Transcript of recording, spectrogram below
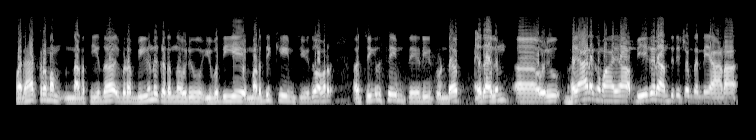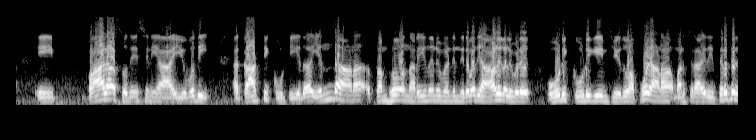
പരാക്രമം നടത്തിയത്. ഇവിടെ വീണ് കിടന്ന ഒരു യുവതിയെ മർദ്ദിക്കുകയും ചെയ്തു. അവർ ചികിത്സയും തേടിയിട്ടുണ്ട്. ഏതായാലും ഒരു ഭയാനകമായ ഭീകര അന്തരീക്ഷം തന്നെയാണ് ഈ പാലാ സ്വദേശിനിയായ യുവതി കാട്ടിക്കൂട്ടിയത്. എന്താണ് സംഭവം എന്നറിയുന്നതിന് വേണ്ടി നിരവധി ആളുകൾ ഇവിടെ ഓടിക്കൂടുകയും ചെയ്തു. അപ്പോഴാണ് മനസ്സിലായത് ഇത്തരത്തിൽ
